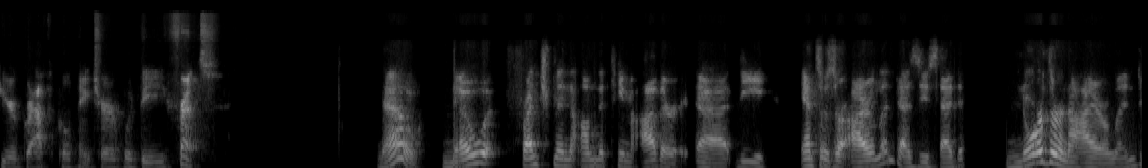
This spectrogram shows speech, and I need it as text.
geographical nature, would be France. No, no Frenchman on the team either. Uh, the answers are Ireland, as you said, Northern Ireland.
